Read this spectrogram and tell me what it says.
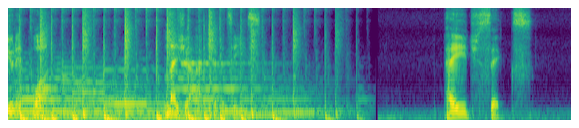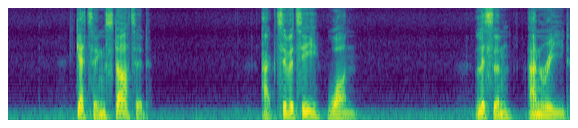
Unit 1 Leisure Activities Page 6 Getting Started Activity 1 Listen and read.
